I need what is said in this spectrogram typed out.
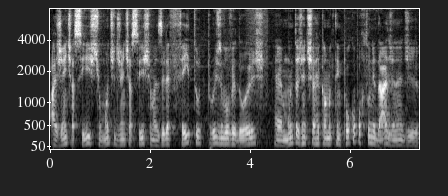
A gente assiste, um monte de gente assiste, mas ele é feito para os desenvolvedores. É, muita gente já reclama que tem pouca oportunidade né, de,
